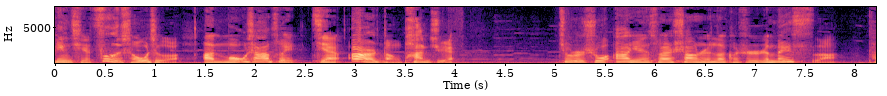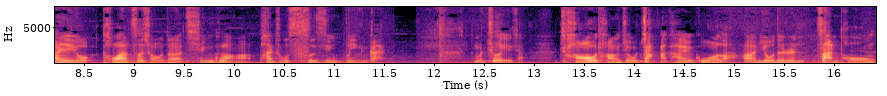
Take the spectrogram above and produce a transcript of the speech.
并且自首者按谋杀罪减二等判决。就是说阿云虽然伤人了，可是人没死啊。他也有投案自首的情况啊，判处死刑不应该。那么这一下朝堂就炸开锅了啊！有的人赞同，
